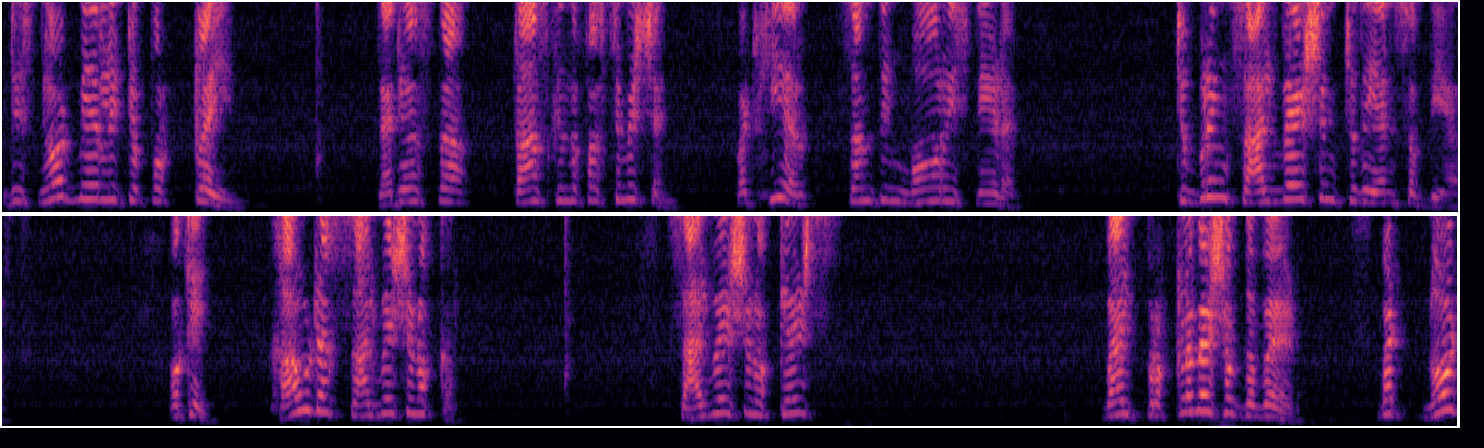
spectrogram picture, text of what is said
it is not merely to proclaim. That was the task in the first mission. But here, something more is needed to bring salvation to the ends of the earth. Okay, how does salvation occur? Salvation occurs by proclamation of the word, but not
